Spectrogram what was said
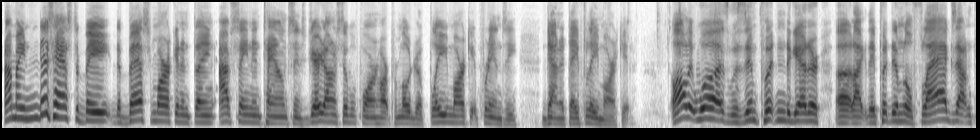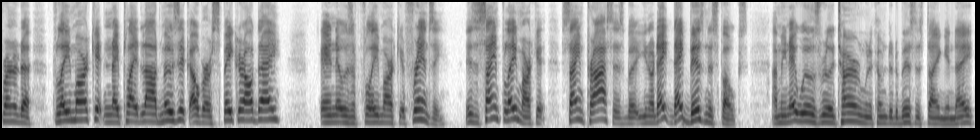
I mean, this has to be the best marketing thing I've seen in town since Jerry Don and Sybil Farnhart promoted a flea market frenzy down at their flea market. All it was was them putting together, uh, like they put them little flags out in front of the flea market and they played loud music over a speaker all day, and it was a flea market frenzy. It's the same flea market, same prices, but you know they they business folks. I mean, they wheels really turn when it comes to the business thing, and they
